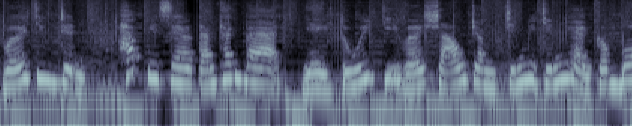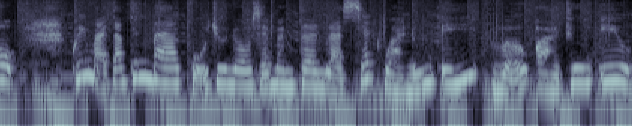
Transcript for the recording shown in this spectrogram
với chương trình Happy Sale 8 tháng 3 dây túi chỉ với 699.000 combo. Khuyến mại 8 tháng 3 của Juno sẽ mang tên là set quà đúng ý, vỡ quà thương yêu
